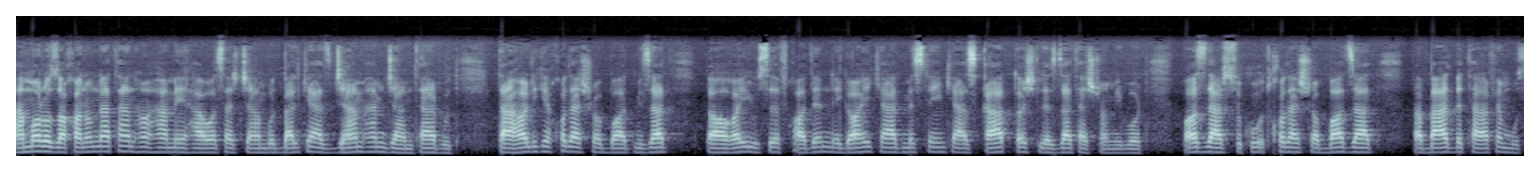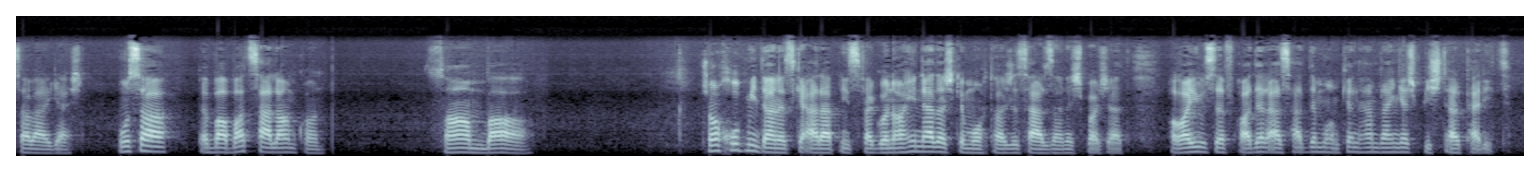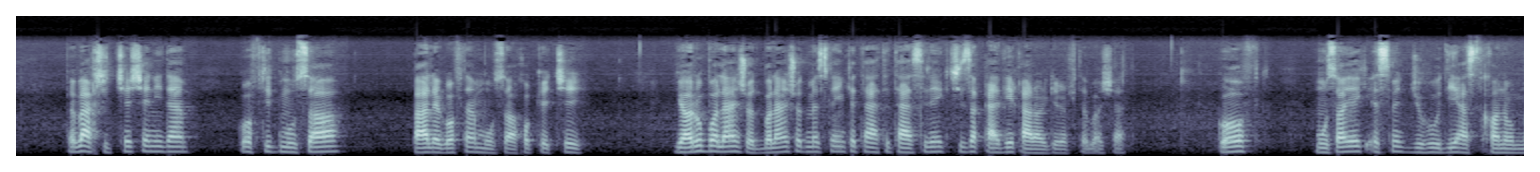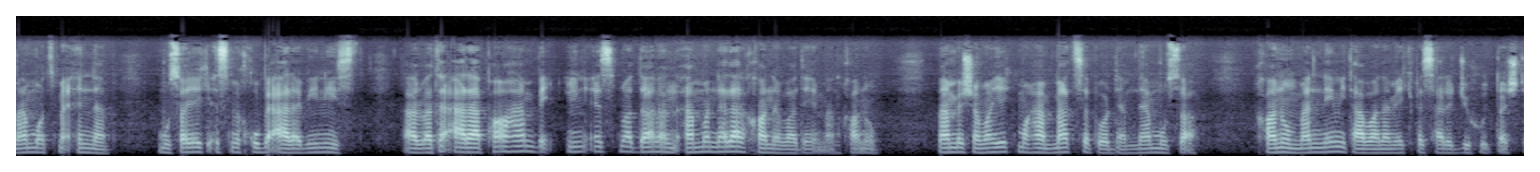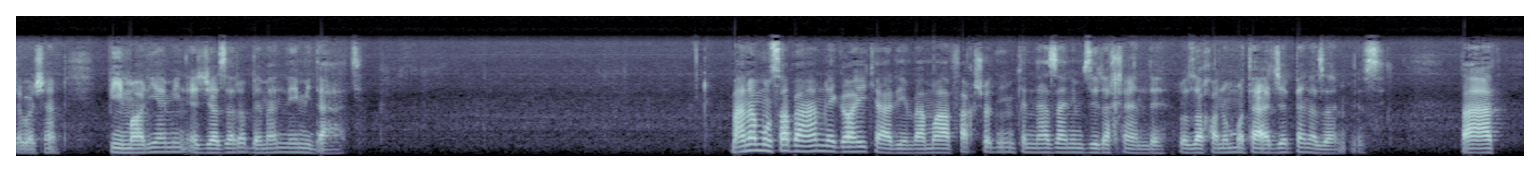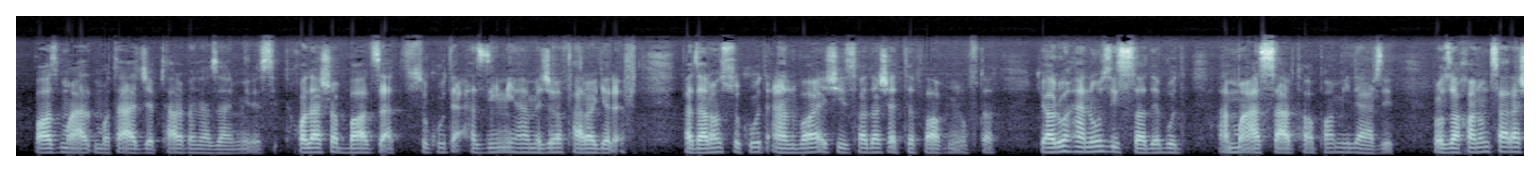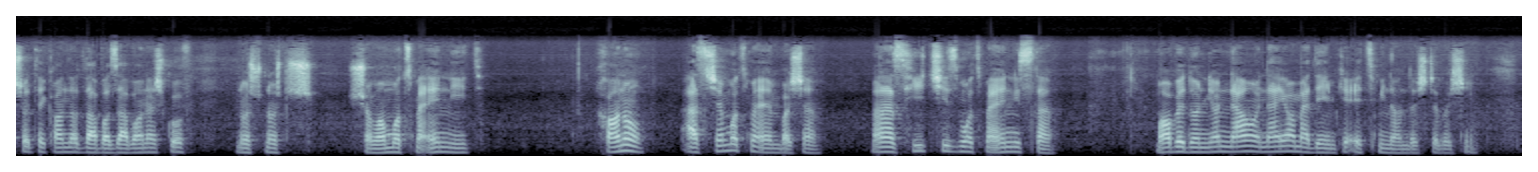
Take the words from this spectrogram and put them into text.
اما روزا خانم نه تنها همه حواسش جمع بود بلکه از جمع هم جمعتر بود. در حالی که خودش را باد می‌زد به آقای یوسف قادر نگاهی کرد مثل اینکه از قبل داشت لذتش را می‌برد. باز در سکوت خودش را باد زد و بعد به طرف موسا برگشت. موسا به بابات سلام کن. سامبا. چون خوب می‌دانست که عرب نیست و گناهی نداشت که محتاج سرزنش باشد. آقای یوسف قادر از حد ممکن هم رنگش بیشتر پرید. ببخشید چه شنیدم؟ گفتید موسا بله گفتم موسا خب که چی؟ یارو بلند شد. بلند شد مثل اینکه تحت تاثیر یک چیز قوی قرار گرفته باشد. گفت موسا یک اسم جهودی است خانم. من مطمئنم موسا یک اسم خوب عربی نیست. البته عرب ها هم به این اسم را دارن اما نه در خانواده من. خانم من به شما یک محمد سپردم نه موسا خانم من نمی‌توانم یک پسر جهود داشته باشم. بیماریم این اجازه را به من نمی‌دهد. من و موسا به هم نگاهی کردیم و موفق شدیم که نزنیم زیر خنده. روزا خانم متعجب به نظر می رسید بعد باز متعجبتر به نظر می رسید. خودش را باد زد. سکوت عظیمی همه جا فرا گرفت و در آن سکوت انواع چیزها داشت اتفاق می افتاد. یارو هنوز ایستاده بود اما از سر تا پا می لرزید. روزا خانم سرش را تکان داد و با زبانش گفت نش نش شما مطمئنید؟ خانم از چه مطمئن باشم؟ من از هیچ چیز مطمئن نیستم. ما به دنیا نه نیامده ایم که اطمینان داشته باشیم.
